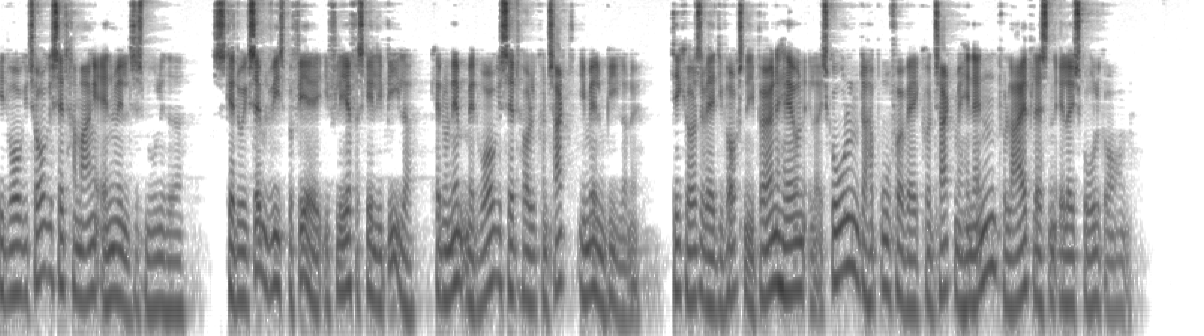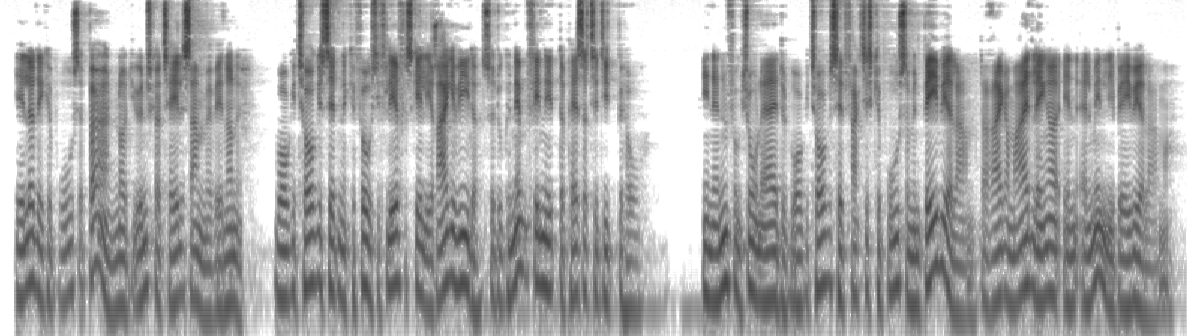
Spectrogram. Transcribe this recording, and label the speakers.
Speaker 1: Et walkie-talkie-sæt har mange anvendelsesmuligheder. Skal du eksempelvis på ferie i flere forskellige biler, kan du nemt med et walkie-sæt holde kontakt imellem bilerne. Det kan også være de voksne i børnehaven eller i skolen, der har brug for at være i kontakt med hinanden på legepladsen eller i skolegården. Eller det kan bruges af børn, når de ønsker at tale sammen med vennerne. Walkie-talkie-sættene kan fås i flere forskellige rækkevidder, så du kan nemt finde et, der passer til dit behov. En anden funktion er, at et walkie-talkie-sæt faktisk kan bruges som en babyalarm, der rækker meget længere end almindelige babyalarmer.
